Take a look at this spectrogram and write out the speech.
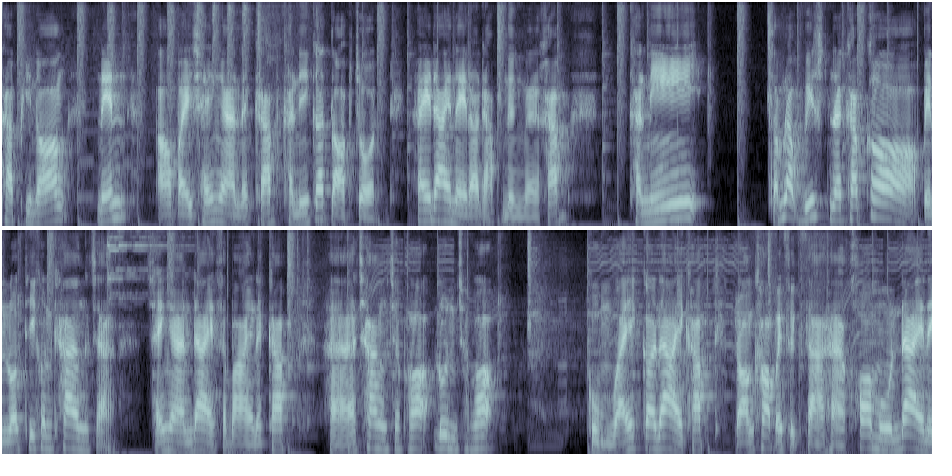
ถ้าพี่น้องเน้นเอาไปใช้งานนะครับคันนี้ก็ตอบโจทย์ ให้ได้ในระดับหนึ่งนะครับ คันนี้สำหรับวิชนะครับก็เป็นรถที่ค่อนข้างจะใช้งานได้สบายนะครับ หาช่างเฉพาะรุ่นเฉพาะกลุ่มไว้ก็ได้ครับ ลองเข้าไปศึกษาหาข้อมูลได้ใน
